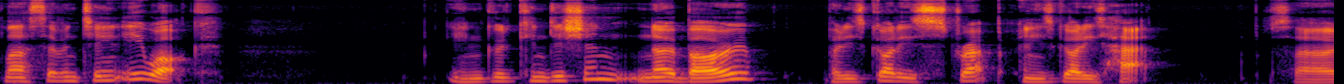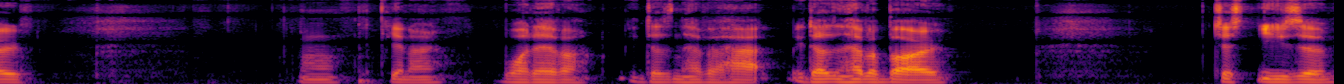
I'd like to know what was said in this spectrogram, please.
last 17 Ewok. In good condition, no bow, but he's got his strap and he's got his hat. So mm, you know, whatever. He doesn't have a hat. He doesn't have a bow. Just use a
